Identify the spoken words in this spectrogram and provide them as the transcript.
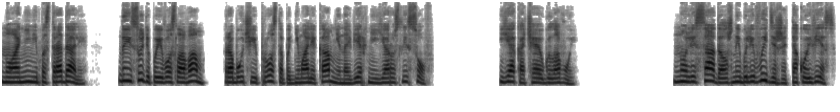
Но они не пострадали, да и, судя по его словам, рабочие просто поднимали камни на верхний ярус лесов. Я качаю головой. Но леса должны были выдержать такой вес.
